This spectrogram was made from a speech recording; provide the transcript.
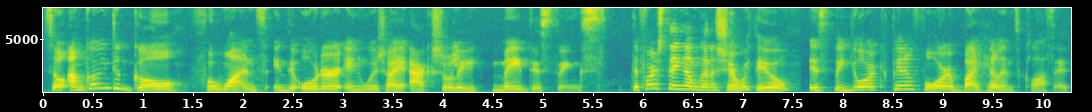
So I'm going to go for once in the order in which I actually made these things. The first thing I'm gonna share with you is the York Pinafore by Helen's Closet.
